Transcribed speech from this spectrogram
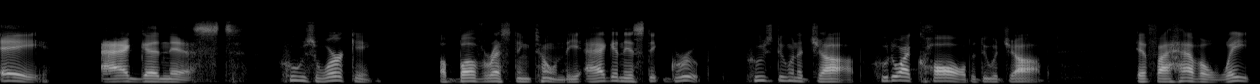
A, agonist. Who's working? above resting tone, the agonistic group. Who's doing a job? Who do I call to do a job? If I have a weight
